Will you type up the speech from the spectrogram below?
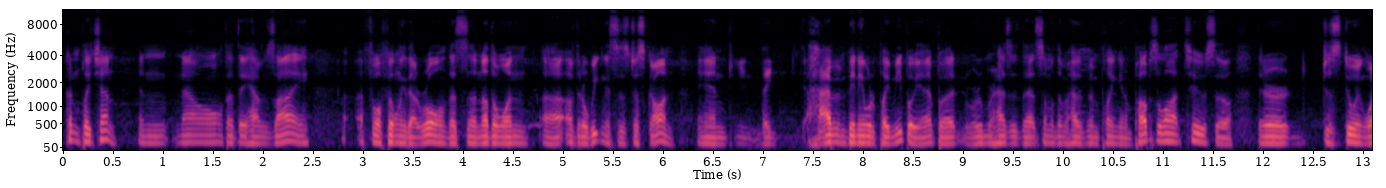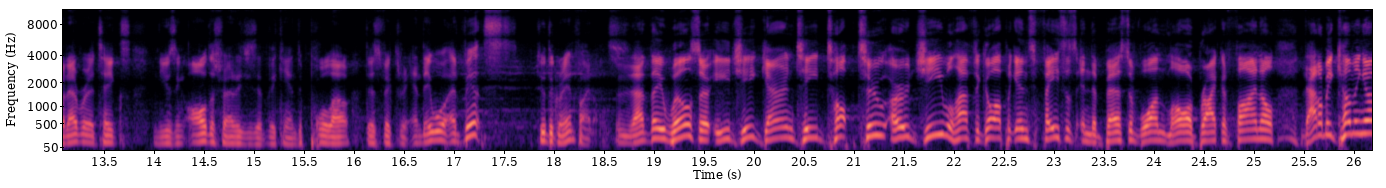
couldn't play Chen, and now that they have Zai uh, fulfilling that role, that's another one uh, of their weaknesses just gone. And they haven't been able to play Meepo yet, but rumor has it that some of them have been playing in pubs a lot too. So they're just doing whatever it takes and using all the strategies that they can to pull out this victory, and they will advance to the grand finals. That they will. So EG guaranteed top two. OG will have to go up against Faces in the best of one lower bracket final. That'll be coming up.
